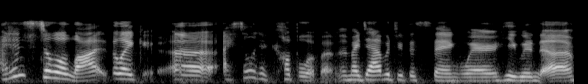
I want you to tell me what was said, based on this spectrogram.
I didn't steal a lot, but like uh, I stole like a couple of them, and my dad would do this thing where he would, uh,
